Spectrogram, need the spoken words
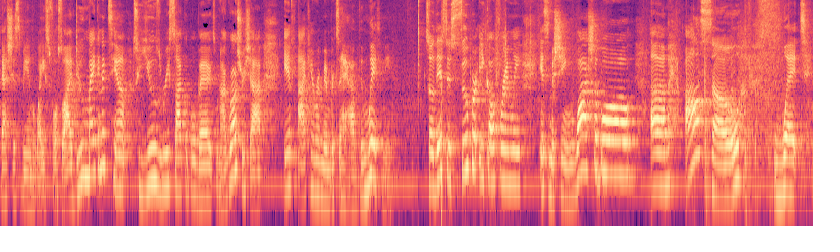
that's just being wasteful. So I do make an attempt to use recyclable bags when I grocery shop if I can remember to have them with me. So this is super eco-friendly. It's machine washable. Um, also, what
